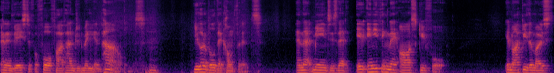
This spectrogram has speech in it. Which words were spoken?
an investor for four or five hundred million pounds, mm-hmm. you got to build their confidence. And that means is that anything they ask you for, it might be the most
